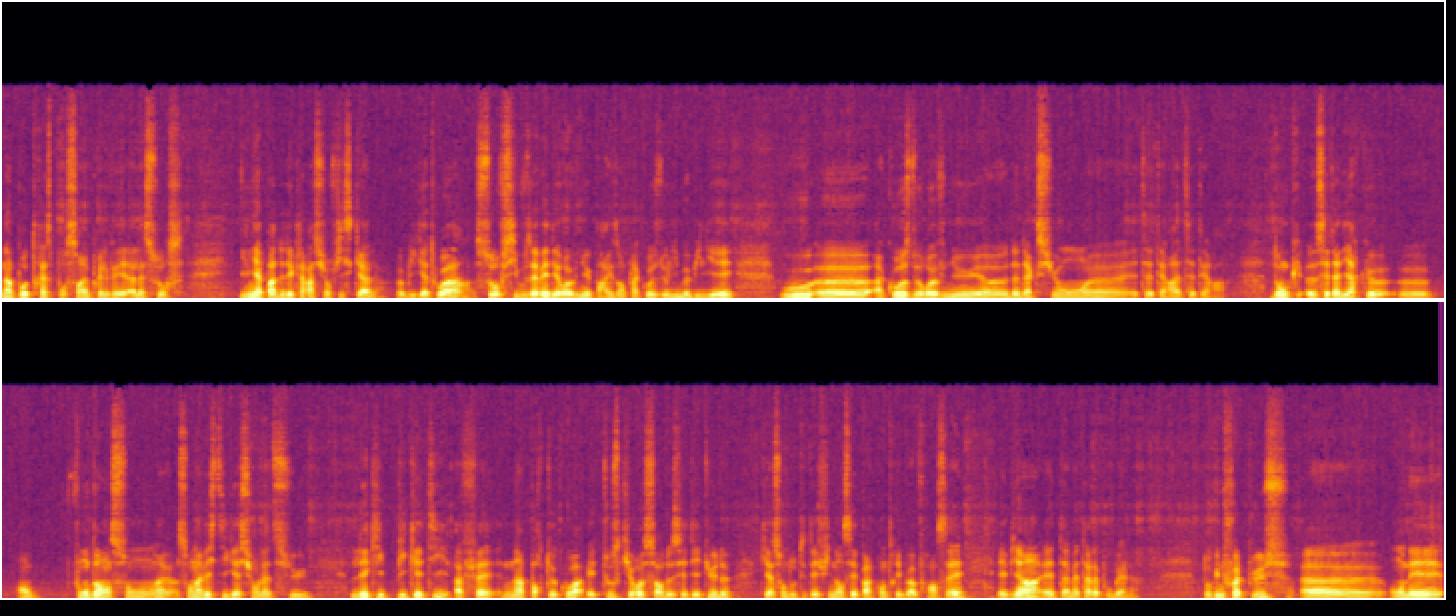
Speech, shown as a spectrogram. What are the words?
l'impôt de 13% est prélevé à la source, il n'y a pas de déclaration fiscale obligatoire, sauf si vous avez des revenus, par exemple à cause de l'immobilier ou à cause de revenus d'adactions, etc., etc. Donc, euh, c'est-à-dire que euh, fondant son, investigation là-dessus, l'équipe Piketty a fait n'importe quoi et tout ce qui ressort de cette étude, qui a sans doute été financée par le contribuable français, eh bien, est à mettre à la poubelle. Donc une fois de plus, euh, on est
